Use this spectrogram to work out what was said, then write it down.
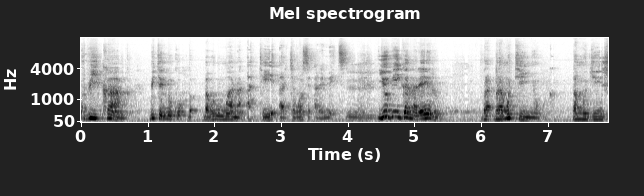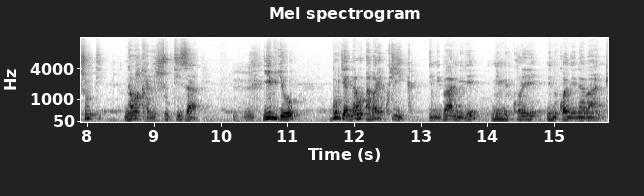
kubikanga bitewe n'uko ba- babona umwana ateye cyangwa se aremetse. Iyo bigana rero ba- baramutinyuka bamugira inshuti nawe akaba inshuti zabo. Ibyo burya nawe aba ari kwiga imibanire n'imikorere n'imikoranire n'abandi.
